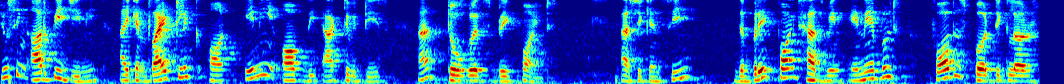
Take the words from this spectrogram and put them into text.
Using RPA Genie, I can right click on any of the activities and toggle its breakpoint. As you can see, the breakpoint has been enabled for this particular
